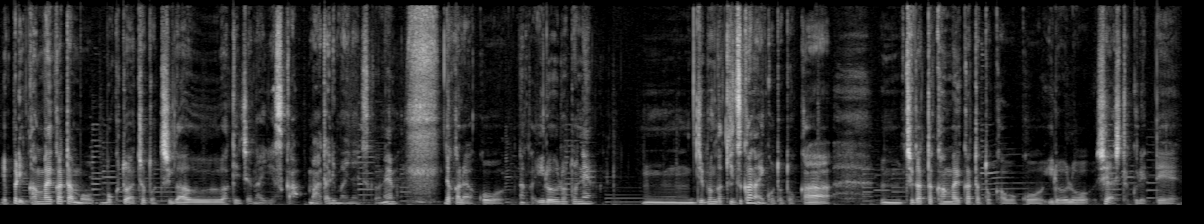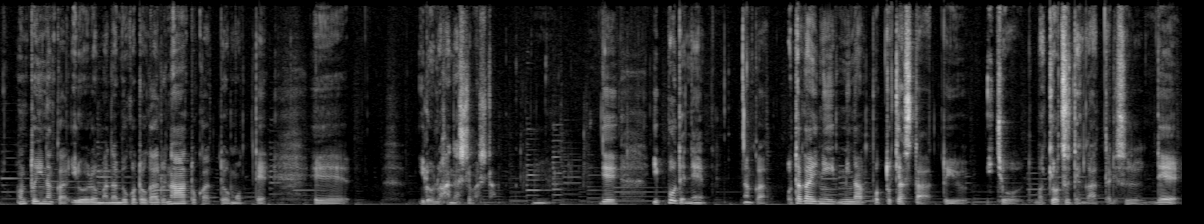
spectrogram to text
やっぱり考え方も僕とはちょっと違うわけじゃないですか。まあ当たり前なんですけどね。だからこうなんかいろいろとねうん自分が気づかないこととか、うん、違った考え方とかをこういろいろシェアしてくれて本当になんかいろいろ学ぶことがあるなとかって思って、えー、いろいろ話してました。うん、で一方でねなんかお互いにみんなポッドキャスターという一応、まあ、共通点があったりするんで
